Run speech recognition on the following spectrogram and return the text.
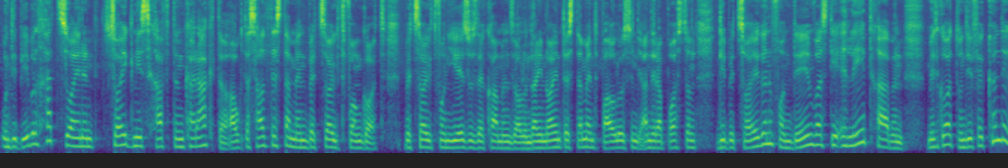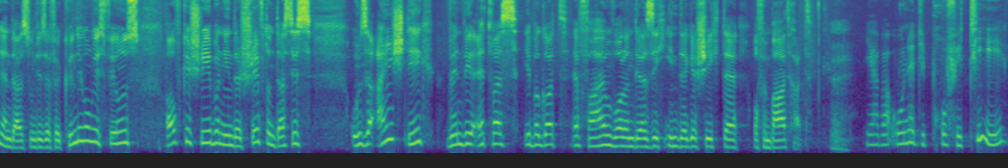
und die Bibel hat so einen zeugnishaften Charakter. Auch das Alte Testament bezeugt von Gott, bezeugt von Jesus, der kommen soll. Und dann im Neuen Testament Paulus und die anderen Aposteln, die bezeugen von dem, was die erlebt haben mit Gott. Und die verkündigen das. Und diese Verkündigung ist für uns aufgeschrieben in der Schrift. Und das ist unser Einstieg, wenn wir etwas über Gott erfahren wollen, der sich in der Geschichte offenbart hat. Okay. Ja, aber ohne die Prophetie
